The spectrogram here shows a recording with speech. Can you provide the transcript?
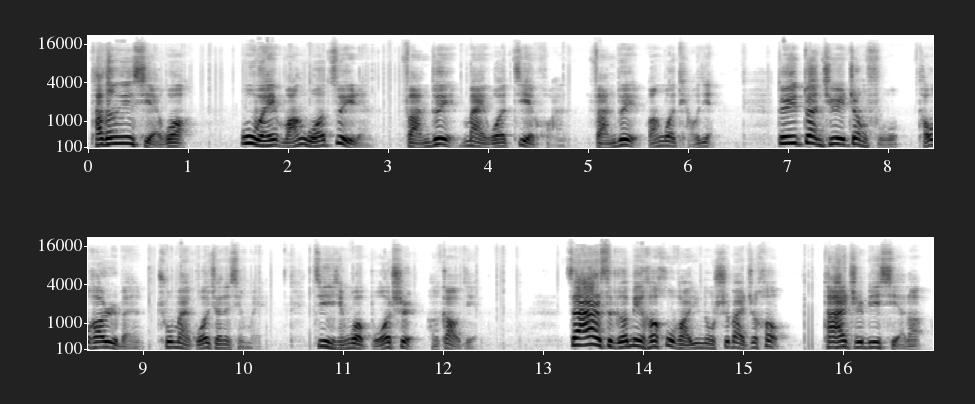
他曾经写过“勿为亡国罪人”，反对卖国借款，反对亡国条件。对于段祺瑞政府投靠日本、出卖国权的行为，进行过驳斥和告诫。在二次革命和护法运动失败之后，他还执笔写了《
